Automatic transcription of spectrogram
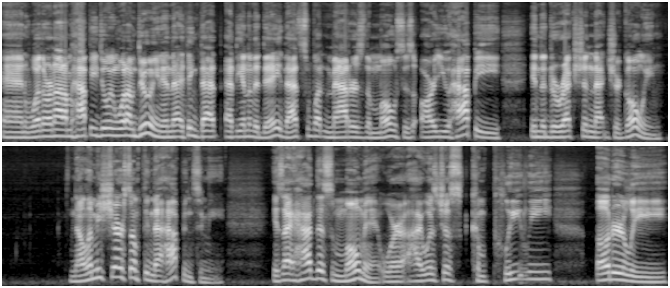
and whether or not i'm happy doing what i'm doing. And i think that at the end of the day that's what matters the most is are you happy in the direction that you're going? Now let me share something that happened to me is i had this moment where i was just completely utterly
